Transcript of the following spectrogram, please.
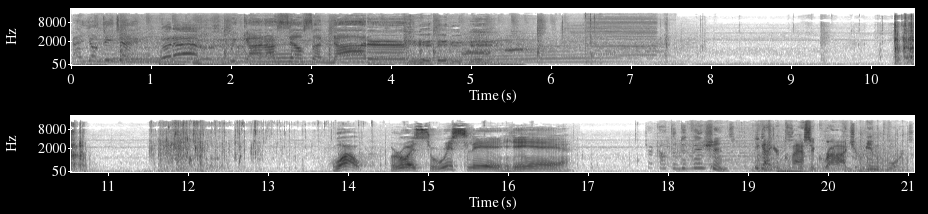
Hey, yo, DJ! What up? We got ourselves a nodder. Wow, Royce Risley, yeah. Check out the divisions. You got your classic rods, your imports.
